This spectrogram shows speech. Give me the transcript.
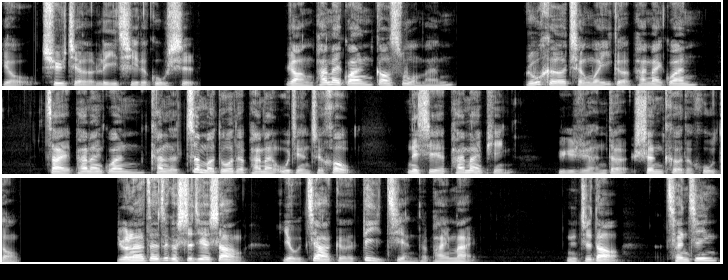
有曲折离奇的故事，让拍卖官告诉我们如何成为一个拍卖官。在拍卖官看了这么多的拍卖物件之后，那些拍卖品与人的深刻的互动。原来在这个世界上有价格递减的拍卖。你知道曾经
